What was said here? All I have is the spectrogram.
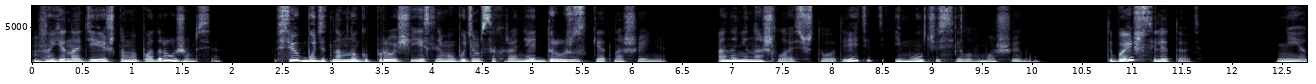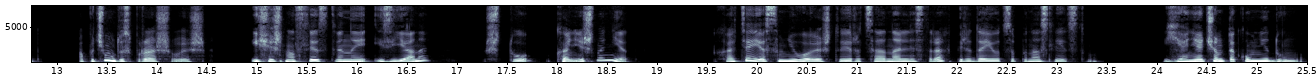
Но я надеюсь, что мы подружимся. Все будет намного проще, если мы будем сохранять дружеские отношения. Она не нашлась, что ответить, и молча села в машину. «Ты боишься летать?» «Нет». «А почему ты спрашиваешь? Ищешь наследственные изъяны?» «Что? Конечно, нет». Хотя я сомневаюсь, что иррациональный страх передается по наследству. Я ни о чем таком не думал.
